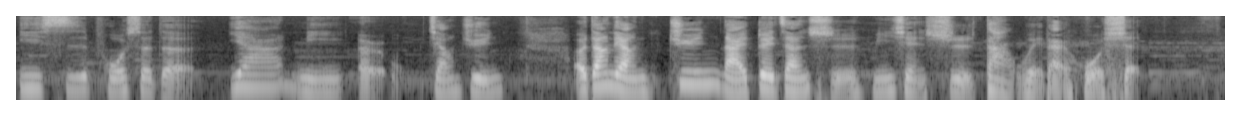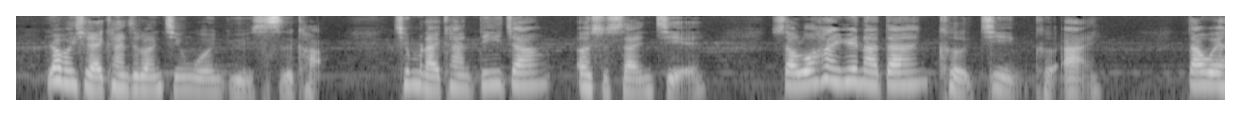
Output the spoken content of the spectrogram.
伊施波设的押尼尔将军。而当两军来对战时，明显是大卫来获胜。让我们一起来看这段经文与思考。请我们来看第一章二十三节。扫罗和约拿单可敬可爱。大卫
